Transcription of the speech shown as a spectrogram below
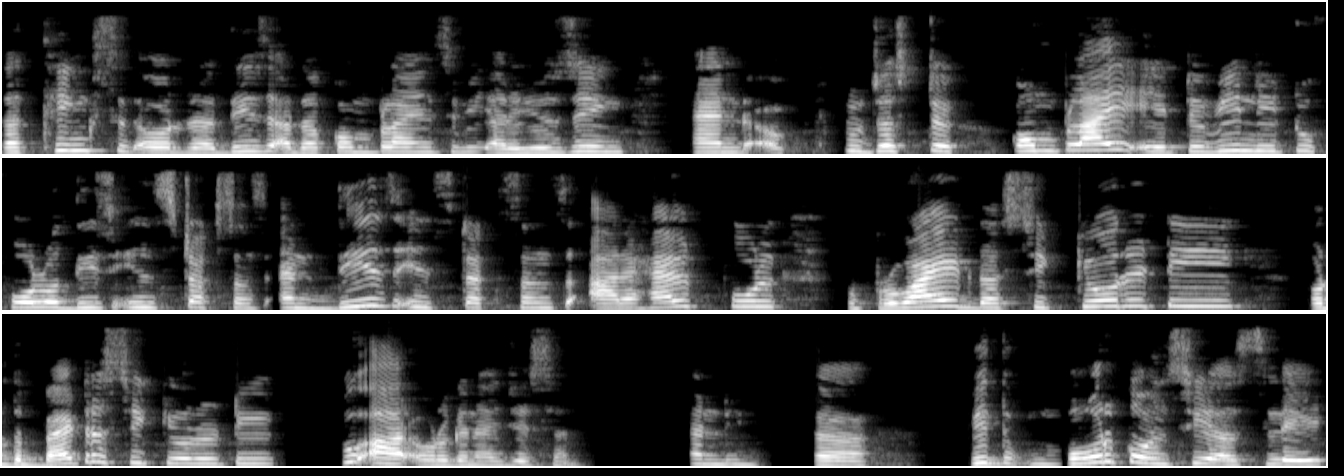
the things or these are the compliance we are using and uh, to just comply it we need to follow these instructions and these instructions are helpful to provide the security or the better security to our organization. And uh, with more consciously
